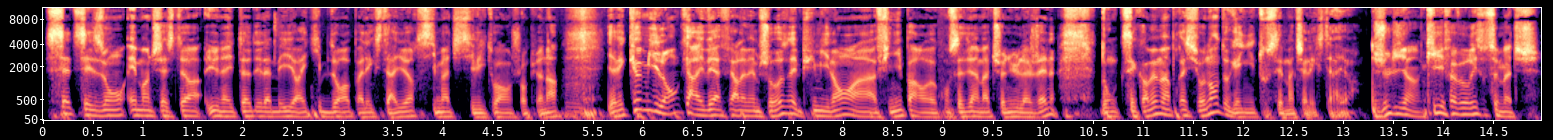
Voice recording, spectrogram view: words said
cette saison et Manchester United est la meilleure équipe d'Europe à l'extérieur, 6 matchs, 6 victoires en championnat. Il y avait que Milan qui arrivait à faire la même chose et puis Milan a fini par euh, concéder un match nul à Gênes. Donc c'est quand même impressionnant de gagner tous ces matchs à l'extérieur. Julien, qui est favori sur ce match?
